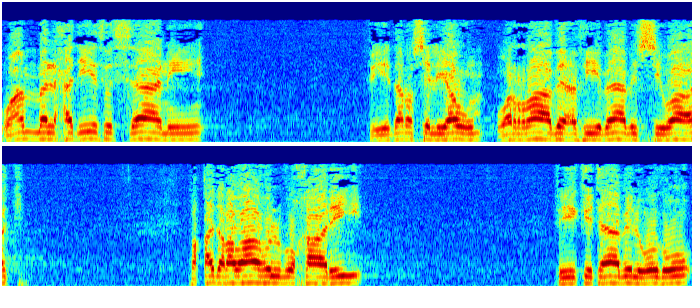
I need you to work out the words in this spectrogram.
وأما الحديث الثاني في درس اليوم والرابع في باب السواك فقد رواه البخاري في كتاب الوضوء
